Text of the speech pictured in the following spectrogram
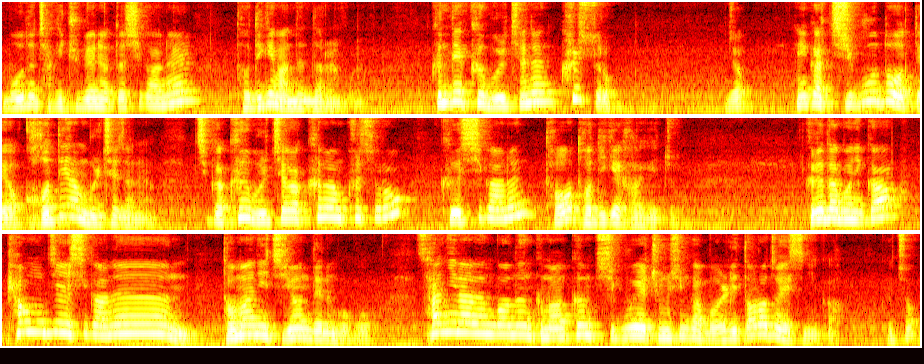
모든 자기 주변의 어떤 시간을 더디게 만든다는 거예요. 근데 그 물체는 클수록 그죠? 그러니까 지구도 어때요? 거대한 물체잖아요. 그러니까 그 물체가 크면 클수록 그 시간은 더 더디게 가겠죠. 그러다 보니까 평지의 시간은 더 많이 지연되는 거고 산이라는 거는 그만큼 지구의 중심과 멀리 떨어져 있으니까 그렇죠?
